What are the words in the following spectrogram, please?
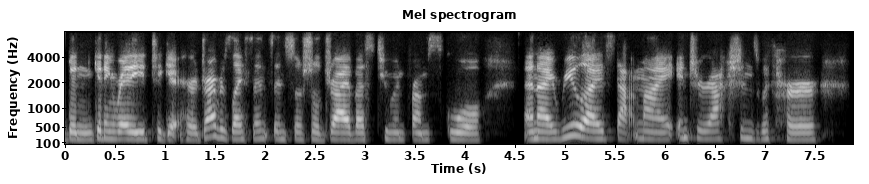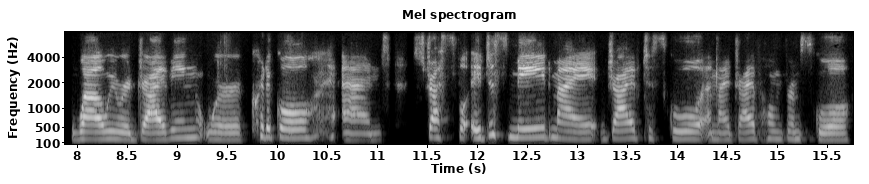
been getting ready to get her driver's license, and so she'll drive us to and from school. And I realized that my interactions with her while we were driving were critical and stressful. It just made my drive to school and my drive home from school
